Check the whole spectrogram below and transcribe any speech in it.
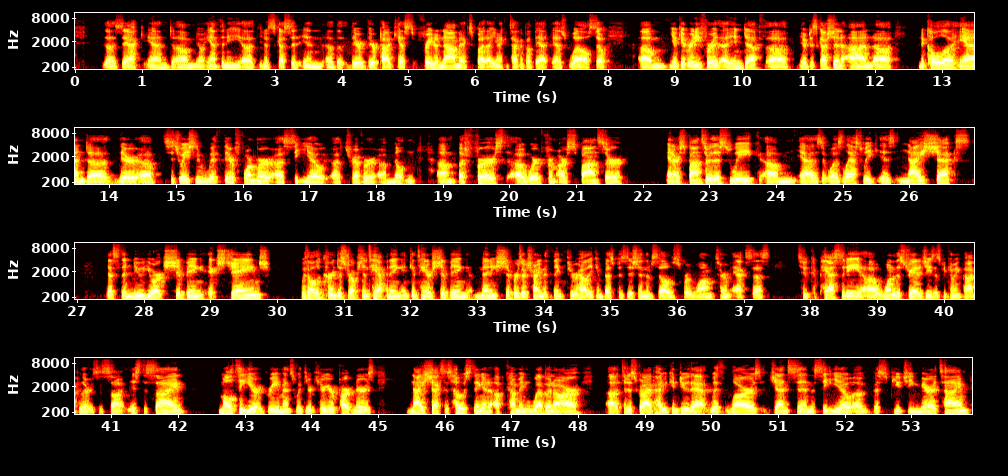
uh, Zach and um, you know Anthony, uh, you know, discuss it in uh, the, their their podcast Freightonomics, but you know I can talk about that as well. So um, you know, get ready for an in-depth, uh, you know, discussion on uh, Nikola and uh, their uh, situation with their former uh, CEO, uh, Trevor Milton. Um, but first, a word from our sponsor. And our sponsor this week, um, as it was last week, is NYSHEX. That's the New York Shipping Exchange. With all the current disruptions happening in container shipping, many shippers are trying to think through how they can best position themselves for long term access to capacity. Uh, one of the strategies that's becoming popular is to, is to sign multi-year agreements with your carrier partners. NYSHEX is hosting an upcoming webinar uh, to describe how you can do that with Lars Jensen, the CEO of Vespucci Maritime,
